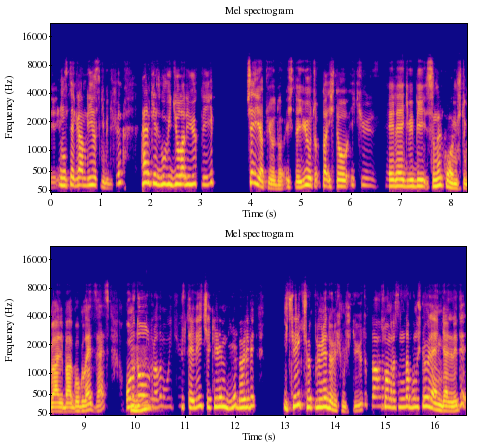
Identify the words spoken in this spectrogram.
Ee, Instagram Reels gibi düşün. Herkes bu videoları yükleyip şey yapıyordu. İşte YouTube'da işte o 200 TL gibi bir sınır koymuştu galiba Google AdSense. Onu Hı hı. dolduralım o 200 TL'yi çekelim diye böyle bir içerik çöplüğüne dönüşmüştü YouTube. Daha sonrasında bunu şöyle engelledi.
